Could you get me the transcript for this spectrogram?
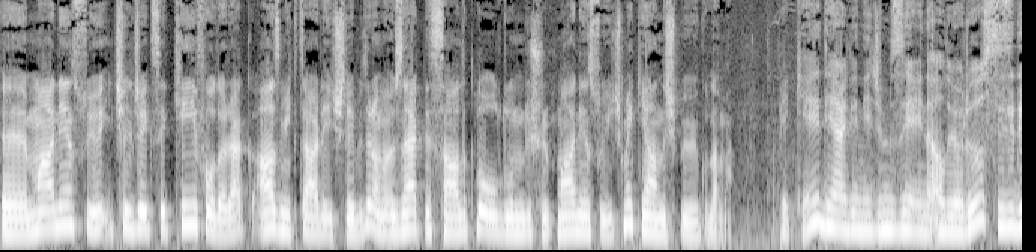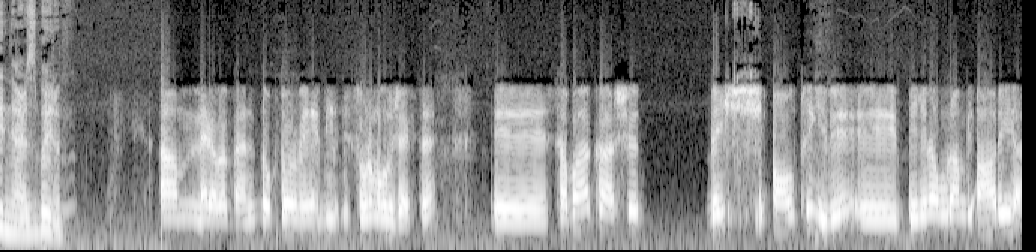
E, maden suyu içilecekse keyif olarak az miktarda içilebilir ama özellikle sağlıklı olduğunu düşünüp maden suyu içmek yanlış bir uygulama. Peki diğer dinleyicimizi yayına alıyoruz. Sizi dinliyoruz buyurun. Um, merhaba ben doktor bey bir sorum olacaktı. Ee, sabaha karşı 5-6 gibi e, belime vuran bir ağrıyla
